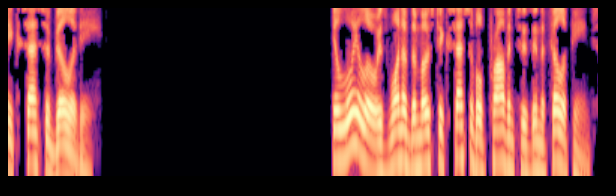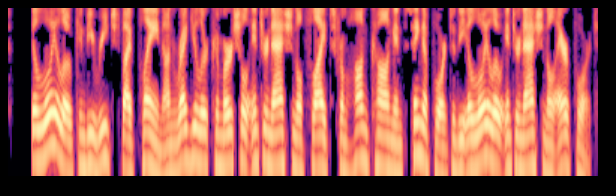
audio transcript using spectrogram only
Accessibility Iloilo is one of the most accessible provinces in the Philippines. Iloilo can be reached by plane on regular commercial international flights from Hong Kong and Singapore to the Iloilo International Airport.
